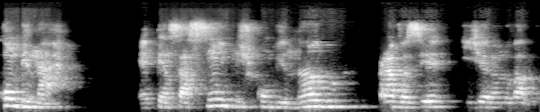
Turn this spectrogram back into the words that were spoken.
combinar. É pensar simples, combinando para você ir gerando valor.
